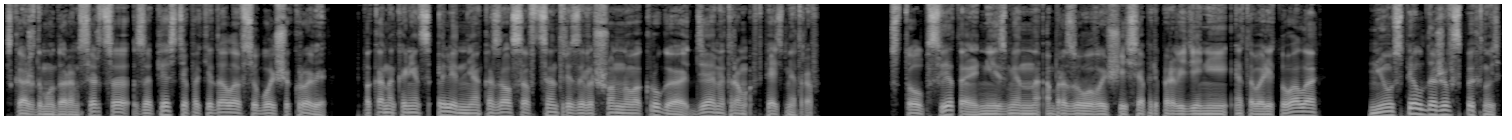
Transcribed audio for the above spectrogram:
С каждым ударом сердца запястье покидало все больше крови, пока, наконец, Эллен не оказался в центре завершенного круга диаметром в 5 метров. Столб света, неизменно образовывающийся при проведении этого ритуала, не успел даже вспыхнуть,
